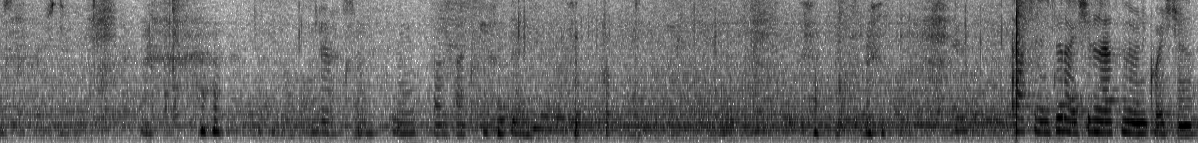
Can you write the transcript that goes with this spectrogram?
Just go first. yeah, so, mm, don't ask. Captain, he said I shouldn't ask him any question.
